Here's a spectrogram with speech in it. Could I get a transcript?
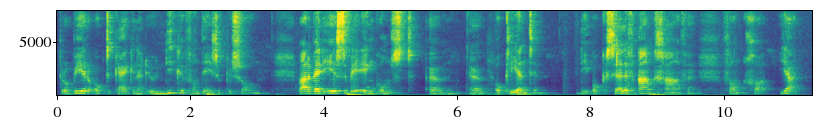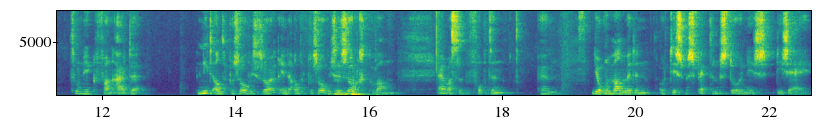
Proberen ook te kijken naar het unieke van deze persoon. waren bij de eerste bijeenkomst ehm, ehm, ook cliënten die ook zelf aangaven van, ja, toen ik vanuit de niet-antroposofische zorg in de antroposofische mhm. zorg kwam, er was er bijvoorbeeld een, een jonge man met een autisme spectrumstoornis die zei:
